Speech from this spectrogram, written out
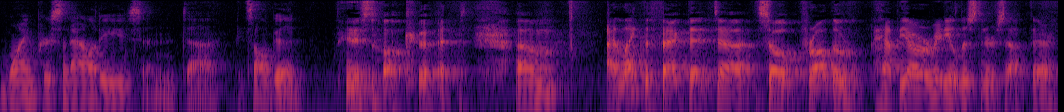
wine personalities, and uh, it's all good. It is all good. Um, I like the fact that, uh, so for all the happy hour radio listeners out there,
